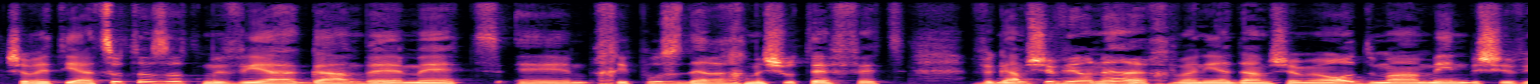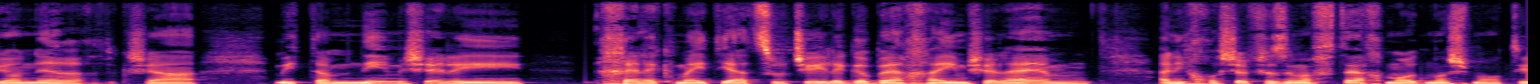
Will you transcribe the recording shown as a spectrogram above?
עכשיו ההתייעצות הזאת מביאה גם באמת אה, חיפוש דרך משותפת וגם שוויון ערך ואני אדם שמאוד מאמין בשוויון ערך וכשהמתאמנים שלי חלק מההתייעצות שלי לגבי החיים שלהם אני חושב שזה מפתח מאוד משמעותי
